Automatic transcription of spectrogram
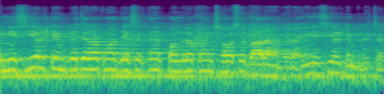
इनिशियल टेम्परेचर आप वहाँ देख सकते हैं, पंद्रह पॉइंट छः से बारह है मेरा इनिशियल टेम्परेचर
